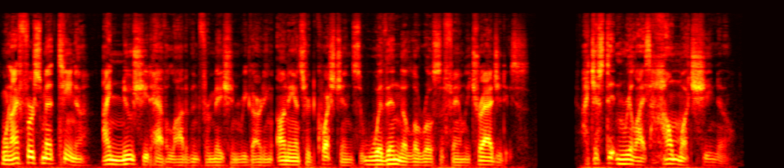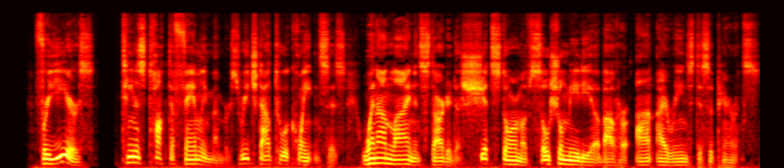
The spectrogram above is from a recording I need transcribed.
When I first met Tina, I knew she'd have a lot of information regarding unanswered questions within the LaRosa family tragedies. I just didn't realize how much she knew. For years, Tina's talked to family members, reached out to acquaintances, went online and started a shitstorm of social media about her Aunt Irene's disappearance.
